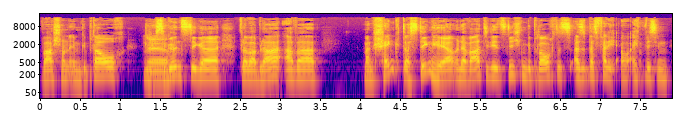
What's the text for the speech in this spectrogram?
war schon im Gebrauch, kriegst du Ja, ja. günstiger, bla bla bla, aber man schenkt das Ding her und erwartet jetzt nicht ein gebrauchtes, also das fand ich auch echt ein bisschen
